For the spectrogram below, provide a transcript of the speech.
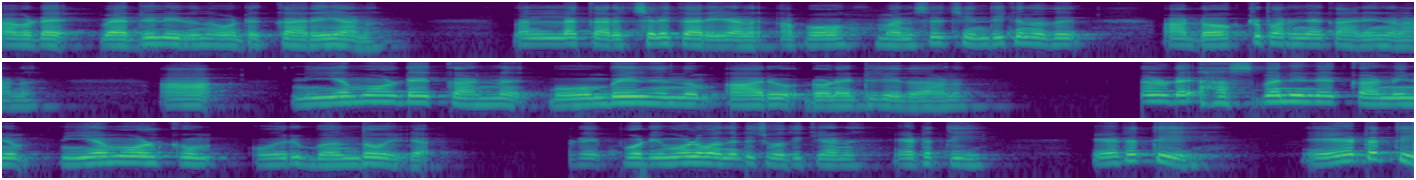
അവിടെ ബെഡിലിരുന്നു കൊണ്ട് കരയാണ്. നല്ല കരച്ചൽ കരയാണ്. അപ്പോൾ മനസ്സിൽ ചിന്തിക്കുന്നത് ആ ഡോക്ടർ പറഞ്ഞ കാര്യങ്ങളാണ്. ആ നിയമോളുടെ കണ്ണ് ബോംബെയിൽ നിന്നും ആരോ ഡൊണേറ്റ് ചെയ്തതാണ്. നിങ്ങളുടെ ഹസ്ബൻഡിന്റെ കണ്ണിനും നിയമോൾക്കും ഒരു ബന്ധവുമില്ല. അവിടെ പൊടിമോൾ വന്നിട്ട് ചോദിക്കുകയാണ് ഏട്ടത്തി ഏട്ടത്തി ഏട്ടത്തി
